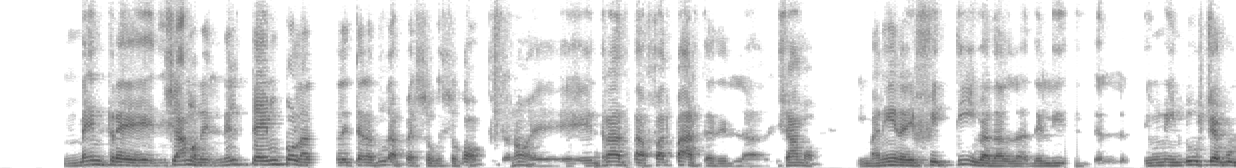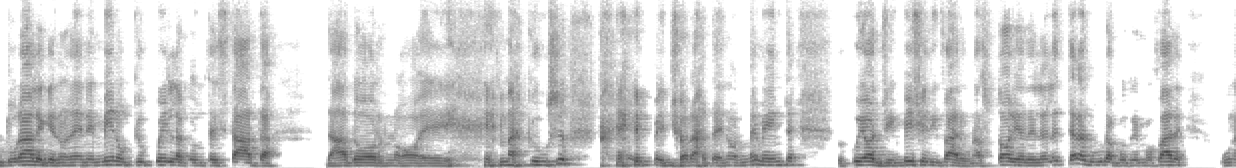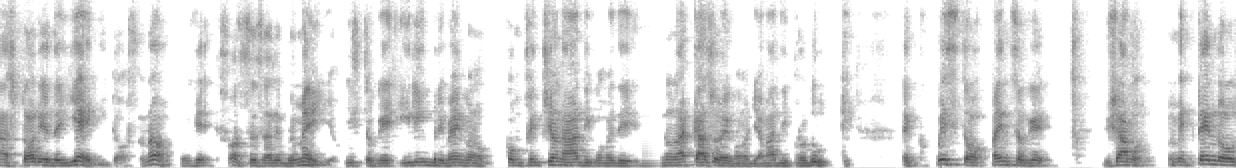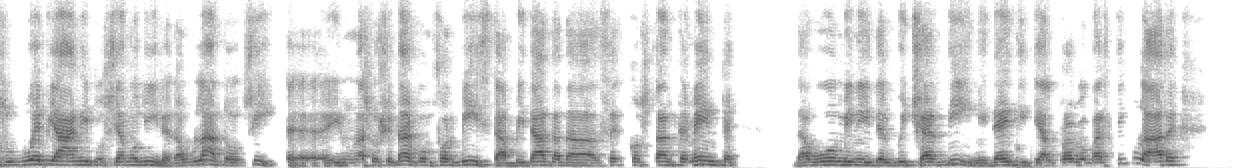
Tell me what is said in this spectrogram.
Mentre diciamo nel, nel tempo la letteratura ha perso questo compito, no? è, è, entrata a far parte del, diciamo, in maniera effettiva dal, del, del, di un'industria culturale che non è nemmeno più quella contestata da Adorno e, e Marcuse, è peggiorata enormemente, per cui oggi invece di fare una storia della letteratura potremmo fare una storia degli editor, no? Perché forse sarebbe meglio, visto che i libri vengono confezionati come dei, non a caso vengono chiamati prodotti. Ecco, questo penso che, diciamo, mettendolo su due piani, possiamo dire, da un lato, sì, eh, in una società conformista abitata da, costantemente da uomini del guicciardini dediti al proprio particolare,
